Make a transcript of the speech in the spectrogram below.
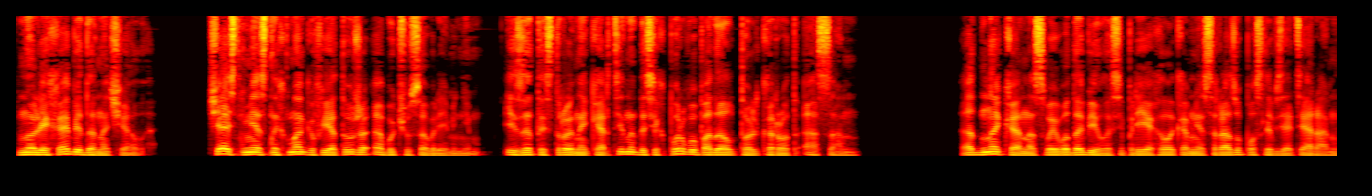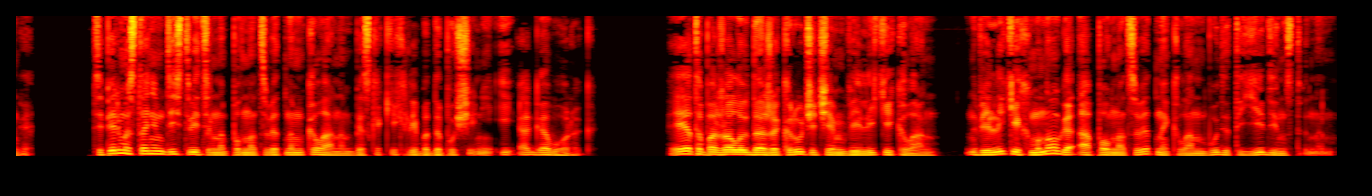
Но лиха беда начала. Часть местных магов я тоже обучу со временем. Из этой стройной картины до сих пор выпадал только род Асан. Однако она своего добилась и приехала ко мне сразу после взятия ранга. Теперь мы станем действительно полноцветным кланом, без каких-либо допущений и оговорок. И это, пожалуй, даже круче, чем великий клан. Великих много, а полноцветный клан будет единственным.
